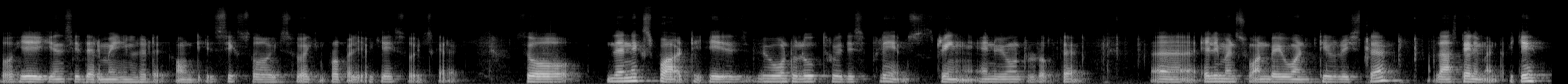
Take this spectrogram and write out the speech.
so here you can see the remaining letter count is 6 so it's working properly okay so it's correct. So the next part is we want to loop through this flames string and we want to drop the uh, elements one by one till reach the last element okay.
